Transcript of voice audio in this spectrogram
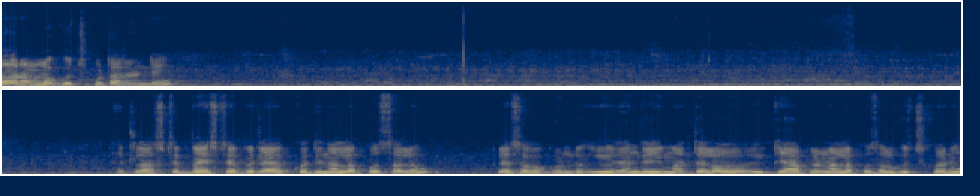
దారంలో గుచ్చుకుంటారండి. ఇట్లా స్టెప్ బై స్టెప్ ఇట్లా కొద్ది నల్ల పూసలు ప్లస్ ఒక గుండు. ఈ విధంగా ఈ మధ్యలో ఈ గ్యాప్లో నల్ల పూసలు గుచ్చుకొని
